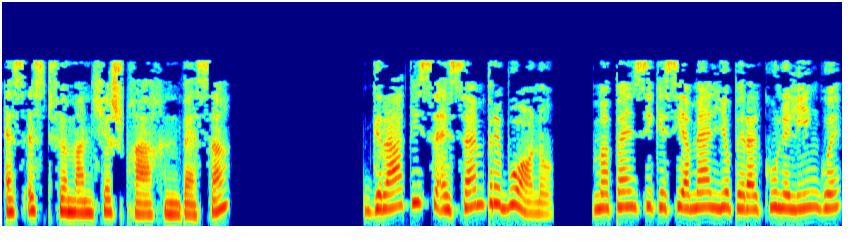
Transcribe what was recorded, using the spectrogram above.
es ist für manche Sprachen besser? Gratis è sempre buono. Ma pensi che sia meglio per alcune lingue?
